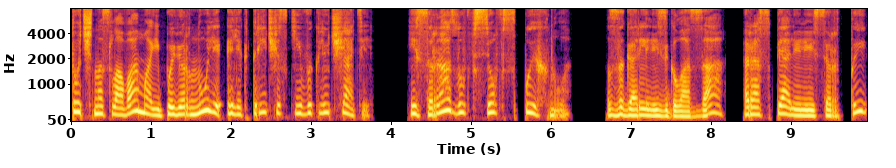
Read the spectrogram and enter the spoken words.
Точно слова мои повернули электрический выключатель, и сразу все вспыхнуло. Загорелись глаза, распялились рты,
